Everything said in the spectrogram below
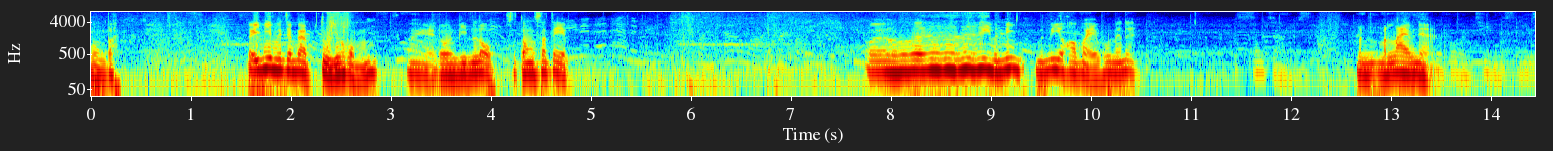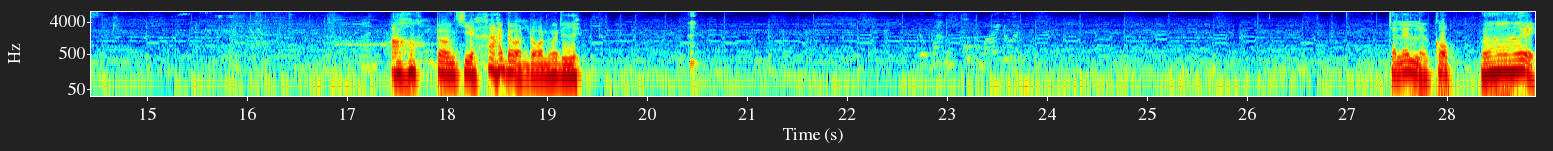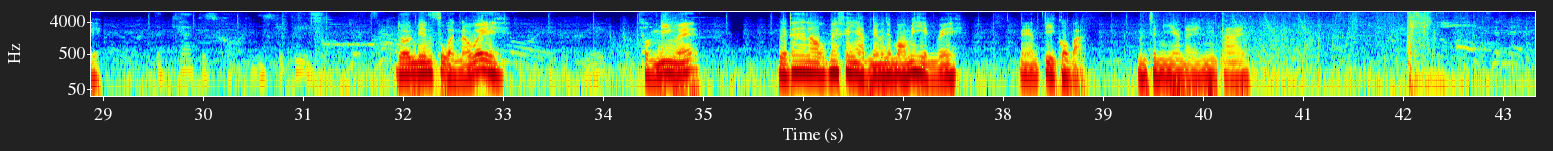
งงปะเฮ้ยนี่มันจะแบบตุ๋ยผมแหม่โดนบินหลบสตรงสเต็ป An enemy. An ally has been defeated. เอ้ยมันไม่มันไม่ยอมไหวพวกนั้นน่ะ Sometimes มันมันไล่มันเนี่ย เอาโดนคียร์โดนโดนพอดี ระวังพุ่มไม้ด้วย จะเล่นเหลือกบ เฮ้ย The cat is caught in his defeat. Your tower โดนบินสวนนะเว้ย Create ผมนิ่งไว้คือถ้าเราไม่ขยับเนี่ยมันจะมองไม่เห็นเว้ยในอันตีกบอะมันจะเนียนไอ้นี่ตาย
